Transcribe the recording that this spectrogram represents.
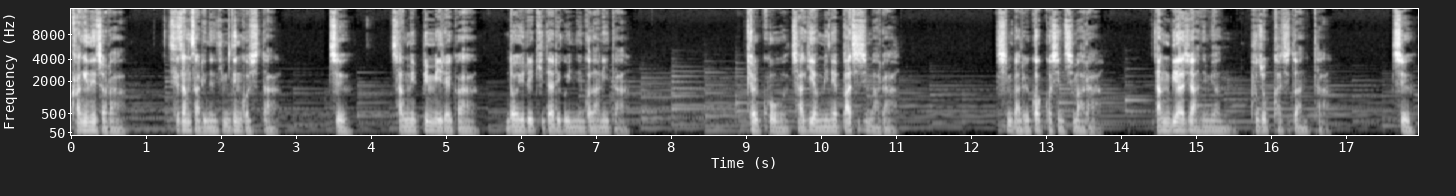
강인해져라. 세상살이는 힘든 것이다. 즉, 장밋빛 미래가 너희를 기다리고 있는 건 아니다. 결코 자기 연민에 빠지지 마라. 신발을 꺾어 신지 마라. 낭비하지 않으면 부족하지도 않다. 즉,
